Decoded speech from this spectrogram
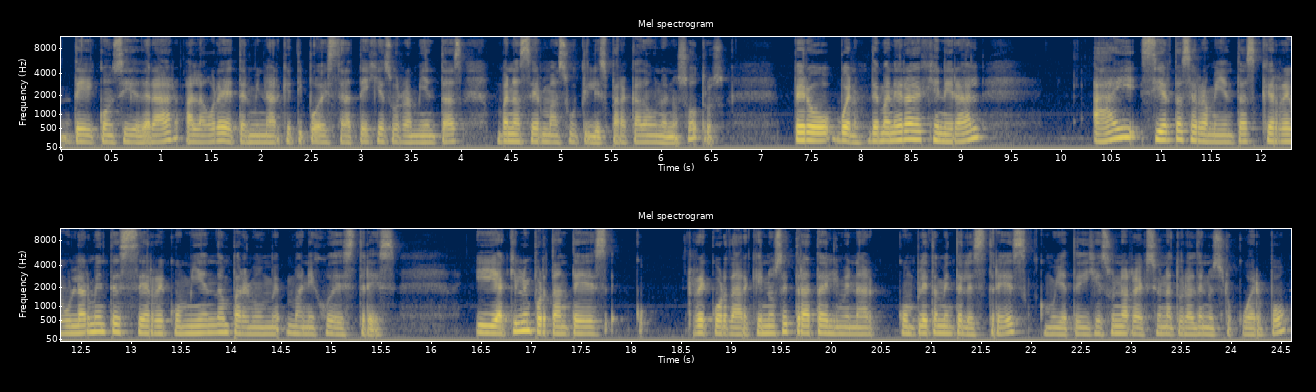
de considerar a la hora de determinar qué tipo de estrategias o herramientas van a ser más útiles para cada uno de nosotros. Pero bueno, de manera general, hay ciertas herramientas que regularmente se recomiendan para el manejo de estrés. Y aquí lo importante es recordar que no se trata de eliminar completamente el estrés, como ya te dije, es una reacción natural de nuestro cuerpo.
